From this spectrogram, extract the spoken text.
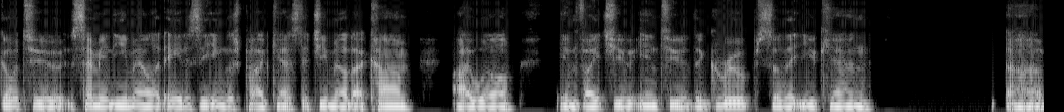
go to send me an email at a to z English podcast at gmail.com. I will invite you into the group so that you can uh,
